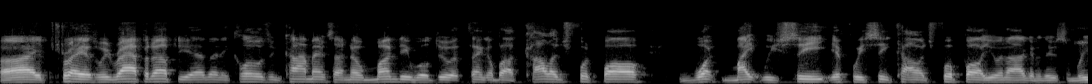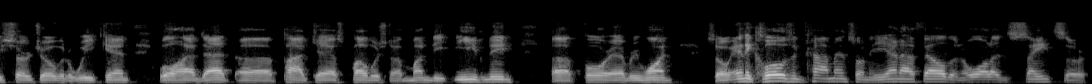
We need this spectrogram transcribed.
All right, Trey, as we wrap it up, do you have any closing comments? I know Monday we'll do a thing about college football. What might we see if we see college football? You and I are going to do some research over the weekend. We'll have that uh, podcast published on Monday evening uh, for everyone. So, any closing comments on the NFL, the New Orleans Saints, or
